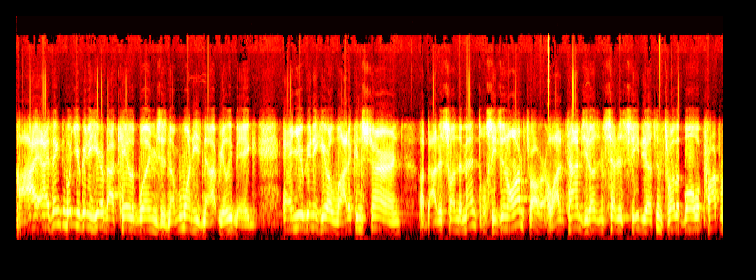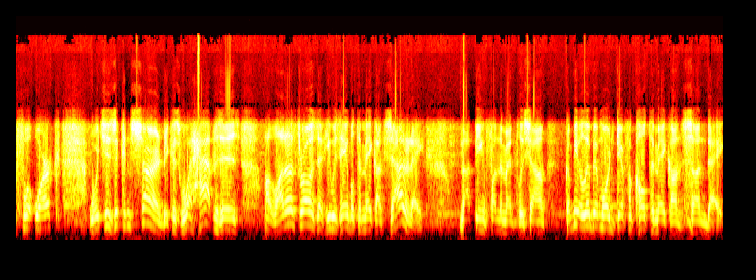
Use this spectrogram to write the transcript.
I, I think what you're going to hear about Caleb Williams is number one, he's not really big, and you're going to hear a lot of concern about his fundamentals. He's an arm thrower. A lot of times he doesn't set his feet, he doesn't throw the ball with proper footwork, which is a concern because what happens is a lot of the throws that he was able to make on Saturday, not being fundamentally sound, going to be a little bit more difficult to make on Sunday.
